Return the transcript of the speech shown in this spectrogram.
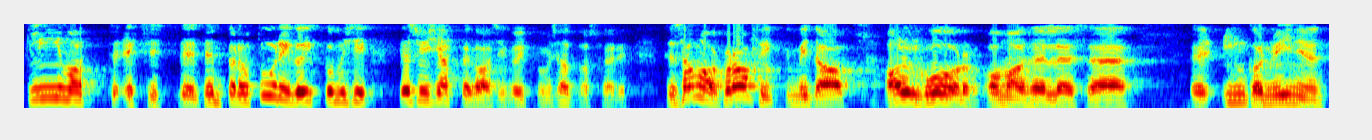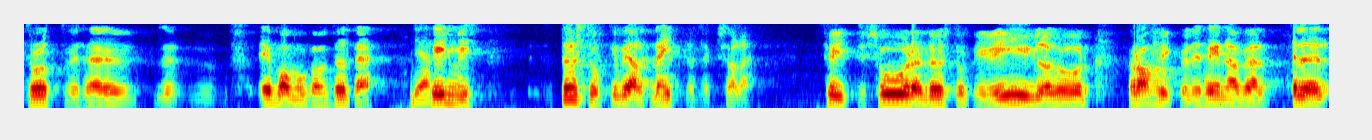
kliimat ehk siis temperatuuri kõikumisi ja süsihappegaasi kõikumisi atmosfääris. seesama graafik, mida Al Gore oma selles äh, Inconvenient Truth või see äh, ebamugav tõde ja. filmis tõstuki pealt näitas, eks ole sõitis suure tõstukiga, hiiglasuur graafik oli seina peal. sellel,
